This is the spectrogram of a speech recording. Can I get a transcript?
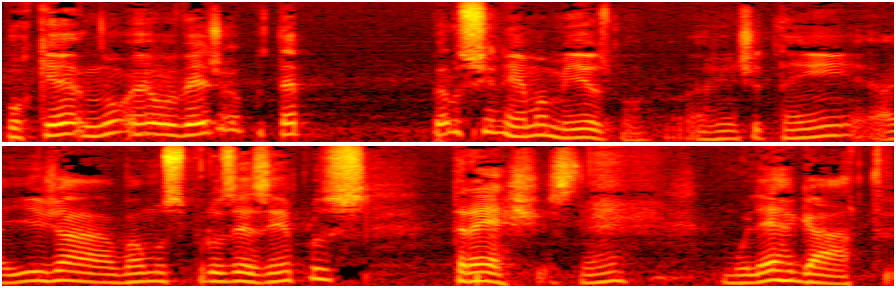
Porque no- eu vejo até pelo cinema mesmo. A gente tem. Aí já vamos para os exemplos trashes, né? Mulher Gato.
